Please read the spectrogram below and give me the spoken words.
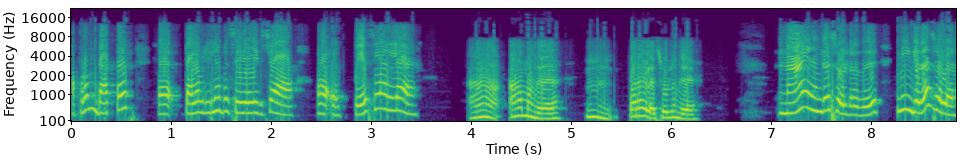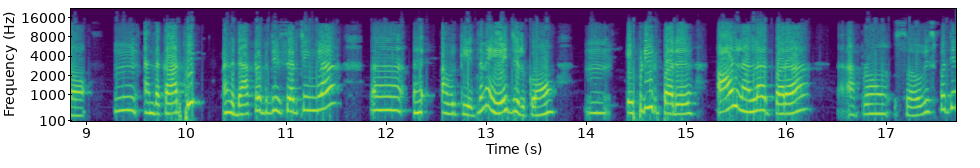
அப்புறம் டாக்டர் தலைவலிலாம் இப்ப சரியாயிடுச்சா? பேசலாம்ல? ஆ ஆமாங்க. ம் பரவாயில்ல சொல்லுங்க. நான் எங்க சொல்றது? நீங்க தான் சொல்லணும். அந்த கார்த்திக் அந்த டாக்டர் பத்தி விசாரிச்சீங்களா? அவருக்கு எத்தனை ஏஜ் இருக்கும்? எப்படி இருப்பாரு? ஆள் நல்லா இருப்பாரா? அப்புறம் சர்வீஸ் பத்தி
